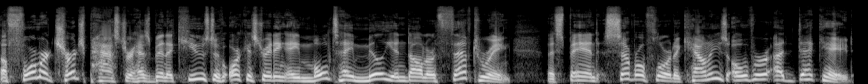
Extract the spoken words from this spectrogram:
A former church pastor has been accused of orchestrating a multi million dollar theft ring that spanned several Florida counties over a decade.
